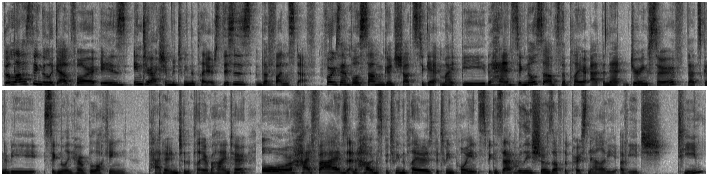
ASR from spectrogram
The last thing to look out for is interaction between the players. This is the fun stuff. For example, some good shots to get might be the hand signals of the player at the net during serve. That's going to be signaling her blocking pattern to the player behind her, or high fives and hugs between the players between points, because that really shows off the personality of each team.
